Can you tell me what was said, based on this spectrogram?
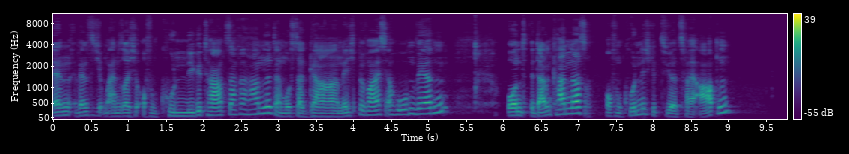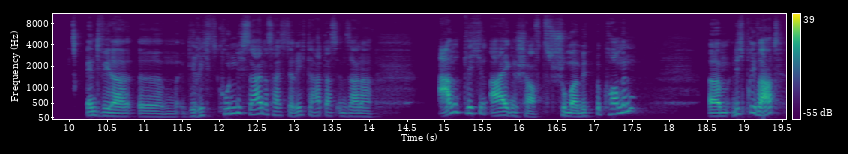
Ähm, wenn es sich um eine solche offenkundige Tatsache handelt, dann muss da gar nicht Beweis erhoben werden. Und dann kann das, offenkundig gibt es wieder zwei Arten, entweder ähm, gerichtskundig sein, das heißt, der Richter hat das in seiner amtlichen Eigenschaft schon mal mitbekommen, ähm, nicht privat,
